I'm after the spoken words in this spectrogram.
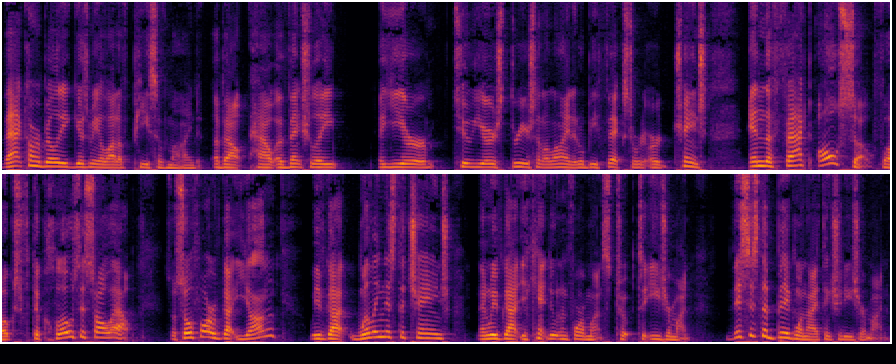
That comfortability gives me a lot of peace of mind about how eventually a year, two years, three years down the line, it'll be fixed or, or changed. And the fact also, folks, to close this all out. So, so far we've got young, we've got willingness to change, and we've got you can't do it in four months to, to ease your mind. This is the big one that I think should ease your mind.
